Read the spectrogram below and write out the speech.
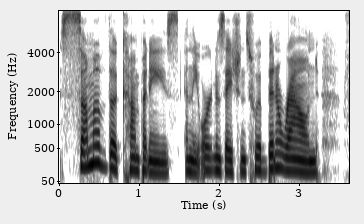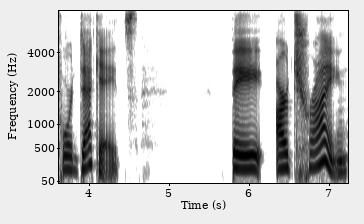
some of the companies and the organizations who have been around for decades they are trying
